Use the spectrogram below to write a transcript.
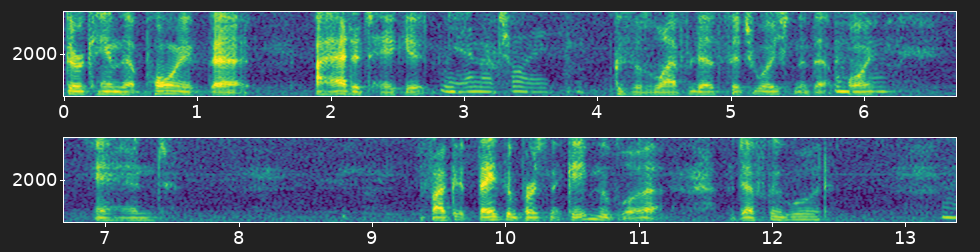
there came that point that I had to take it Yeah, no choice. because it was a life or death situation at that Mhm. point. And if I could thank the person that gave me the blood, I, I definitely would. Mm.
